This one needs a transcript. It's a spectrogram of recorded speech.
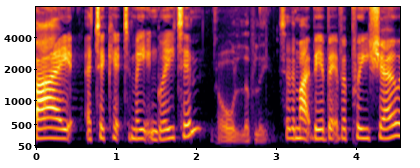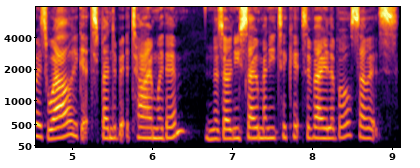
buy a ticket to meet and greet him. Oh, lovely! So there might be a bit of a pre-show as well. You get to spend a bit of time with him, and there's only so many tickets available, so it's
